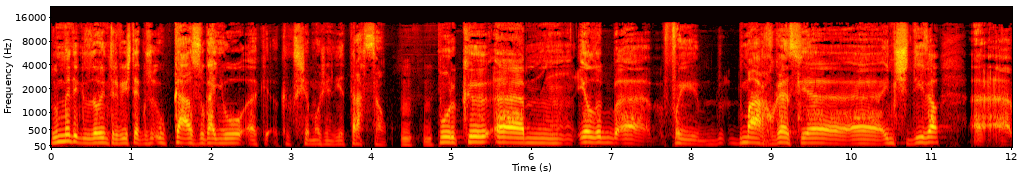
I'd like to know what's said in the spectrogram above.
no momento em que deu a entrevista é que o caso ganhou aquilo que se chama hoje em dia tração. Porque ahm, ele ah, foi de uma arrogância ah, indescedível ah,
